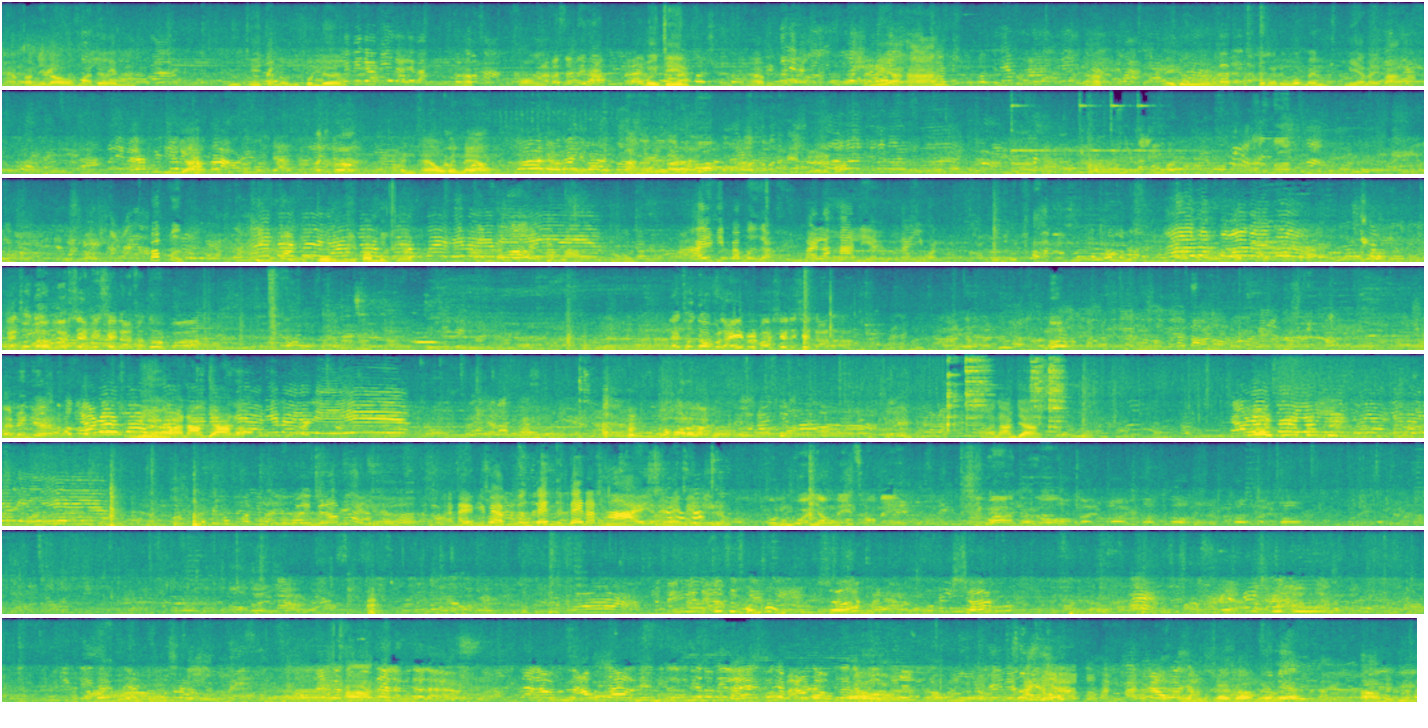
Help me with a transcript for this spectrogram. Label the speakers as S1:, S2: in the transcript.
S1: นะครับตอนนี้เรามาเดินอยู่ที่ถนนคนเดินนะครับของเมืองจีนนะครับจะมีอาหารนะครับให้ดูนะครับจะมาดูว่ามันมีอะไรบ้างปิ้งย่างเป็นแถวเป็นแนว
S2: ปลาปึกต้องกินกัน
S1: กุ้งมีปลาหมึกนะครับ
S2: ไอ้กินปลาหมึกอ่ะ ไม้ละห้าเหรียญห้าหยวน
S3: 来臭豆腐，现飞现打臭豆腐。
S1: เนี่ยนะ
S3: 来臭豆腐来一份吧，现在现炸的啊。Hello。来美女。
S1: มีมาน้ำย่างครับ น้ำย่าง
S2: ตัวเองไม่ต้องถ่ายเยอะ อันไหนที่แบบตื่นเต้นตื่นเต้นนะถ่าย อันไหนไม่มีก็
S3: 火龙果、杨梅、草莓、西瓜都有。
S2: 这是虫虫蛇蛇。
S1: ช่เปล่าไม่รู้ตาไม่ดี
